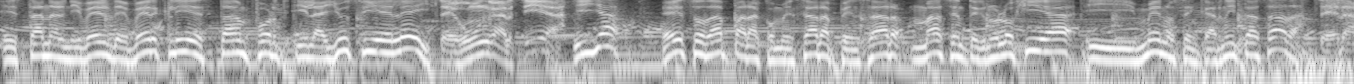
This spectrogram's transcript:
están al nivel de Berkeley, Stanford y la UCLA. Según García. Y ya, eso da para comenzar a pensar más en tecnología y menos en carnita asada. ¿Será?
